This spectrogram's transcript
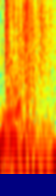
Yeah.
